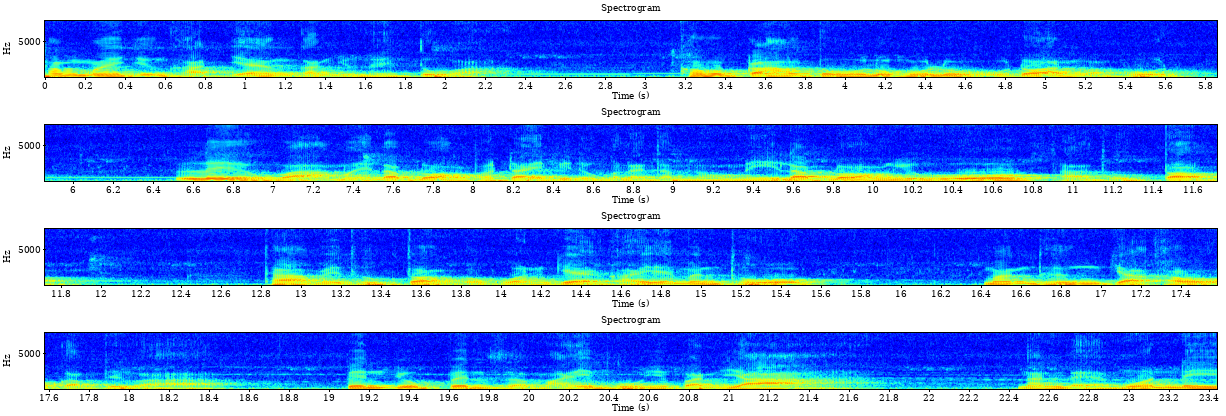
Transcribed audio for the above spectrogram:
ทำไมจึงขัดแย้งกันอยู่ในตัว เขาก็กล่าวตูลุงหูลูกดอุดรว่าพูด เรียกว่าไม่รับรองพระไตรปิฎกอะไรทำนองนี้ รับรองอยู่ถ้าถูกต้อง ถ้าไม่ถูกต้องก็ควรแก้ไขให้มันถูก มันถึงจะเข้ากับที่ว่า เป็นยุคเป็นสมัยผู้มีปัญญา นั่นแหละมวลนี้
